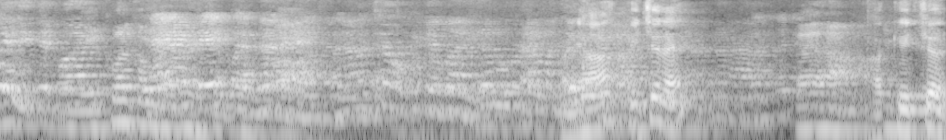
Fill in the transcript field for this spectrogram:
आहे, equal करून हे टाकायचं. ते बंद करायचं ना. आणि हा किचन आहे? काय हा? हा किचन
